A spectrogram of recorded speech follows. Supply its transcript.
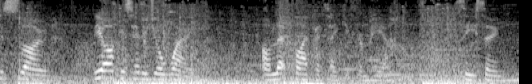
This is Sloan. The Ark is headed your way. I'll let Viper take it from here. See you soon.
